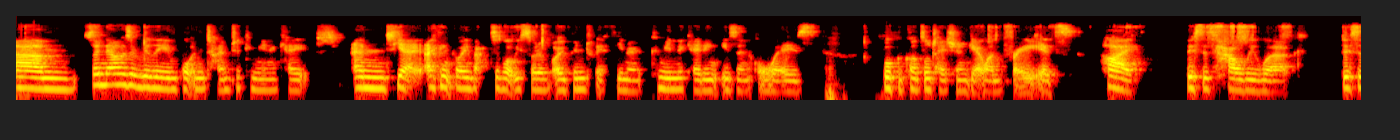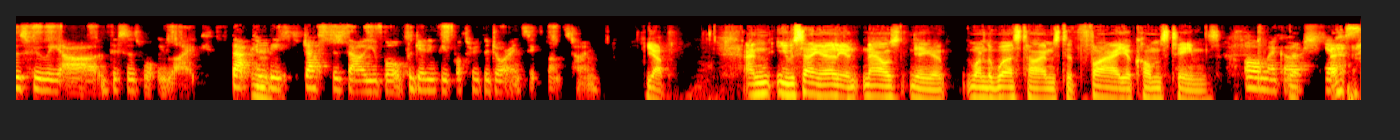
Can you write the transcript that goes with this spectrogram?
Um, so now is a really important time to communicate. And yeah, I think going back to what we sort of opened with, you know, communicating isn't always book a consultation, get one free. It's hi, this is how we work. This is who we are. This is what we like. That can mm. be just as valuable for getting people through the door in six months' time. Yeah. And you were saying earlier, now's you know one of the worst times to fire your comms teams. Oh my gosh, yes.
